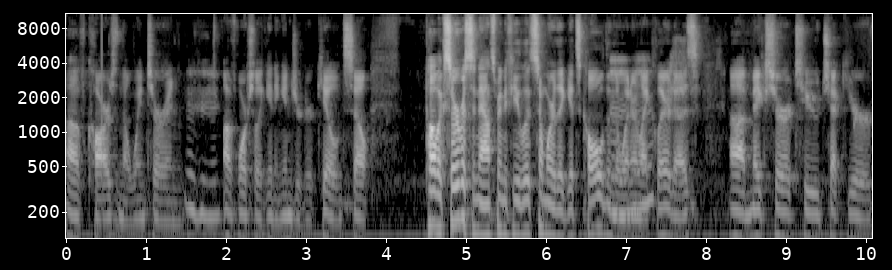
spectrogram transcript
of cars in the winter and unfortunately getting injured or killed. So, public service announcement: if you live somewhere that gets cold in the winter, Mm-hmm. like Claire does, uh, make sure to check your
